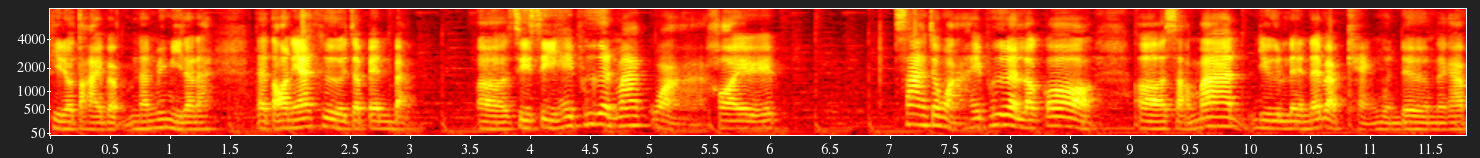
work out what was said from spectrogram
ทีเดียวตายแบบนั้นไม่มีแล้วนะ แต่ตอนนี้คือจะเป็นแบบเอ่อซีซีให้เพื่อนมากกว่า คอยสร้างจังหวะให้เพื่อนแล้วก็สามารถยืนเลนได้แบบแข็งเหมือนเดิมนะครับ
